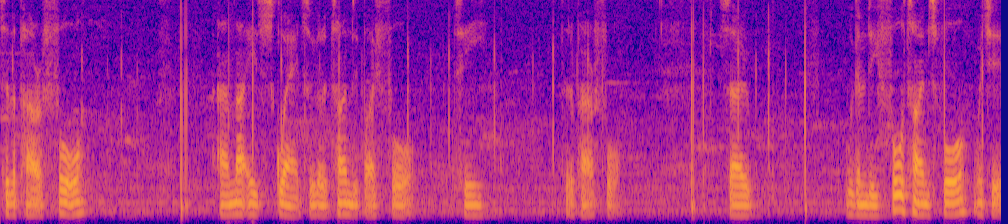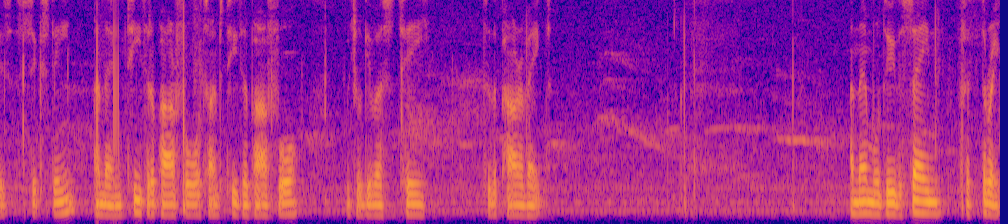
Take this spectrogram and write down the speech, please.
to the power of 4 and that is squared so we've got to times it by 4 t to the power of 4. So we're going to do 4 times 4, which is 16, and then t to the power of 4 times t to the power of 4, which will give us t to the power of 8. And then we'll do the same for 3,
